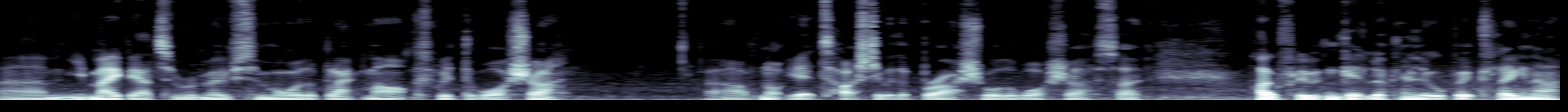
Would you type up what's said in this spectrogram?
um, you may be able to remove some more of the black marks with the washer Uh, I've not yet touched it with a brush or the washer, so hopefully we can get looking a little bit cleaner,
